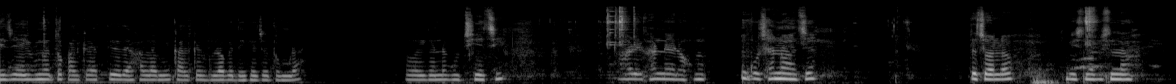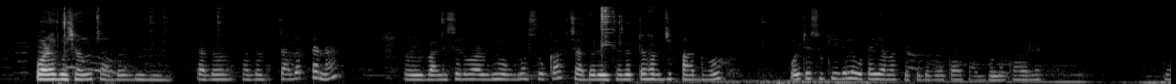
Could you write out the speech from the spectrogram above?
এই যে এইগুলো তো কালকে রাত্রিরে দেখালামই, কালকের ব্লগে দেখেছ তোমরা। তো এইখানটা গুছিয়েছি। আর এখানে এরকম গোছানো আছে। তো চলো, বিছনা বিছনা পরে গোছাবো। চাদর চাদর চাদর, চাদরটা না, ওই বালিশের ওয়ারগুলো ওগুলো শুকাক, চাদর এই চাদরটা ভাবছি পাতবো। ওইটা শুকিয়ে গেলে ওটাই আবার পেতে দেবো, এটা আর পাতবো না তাহলে। তো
